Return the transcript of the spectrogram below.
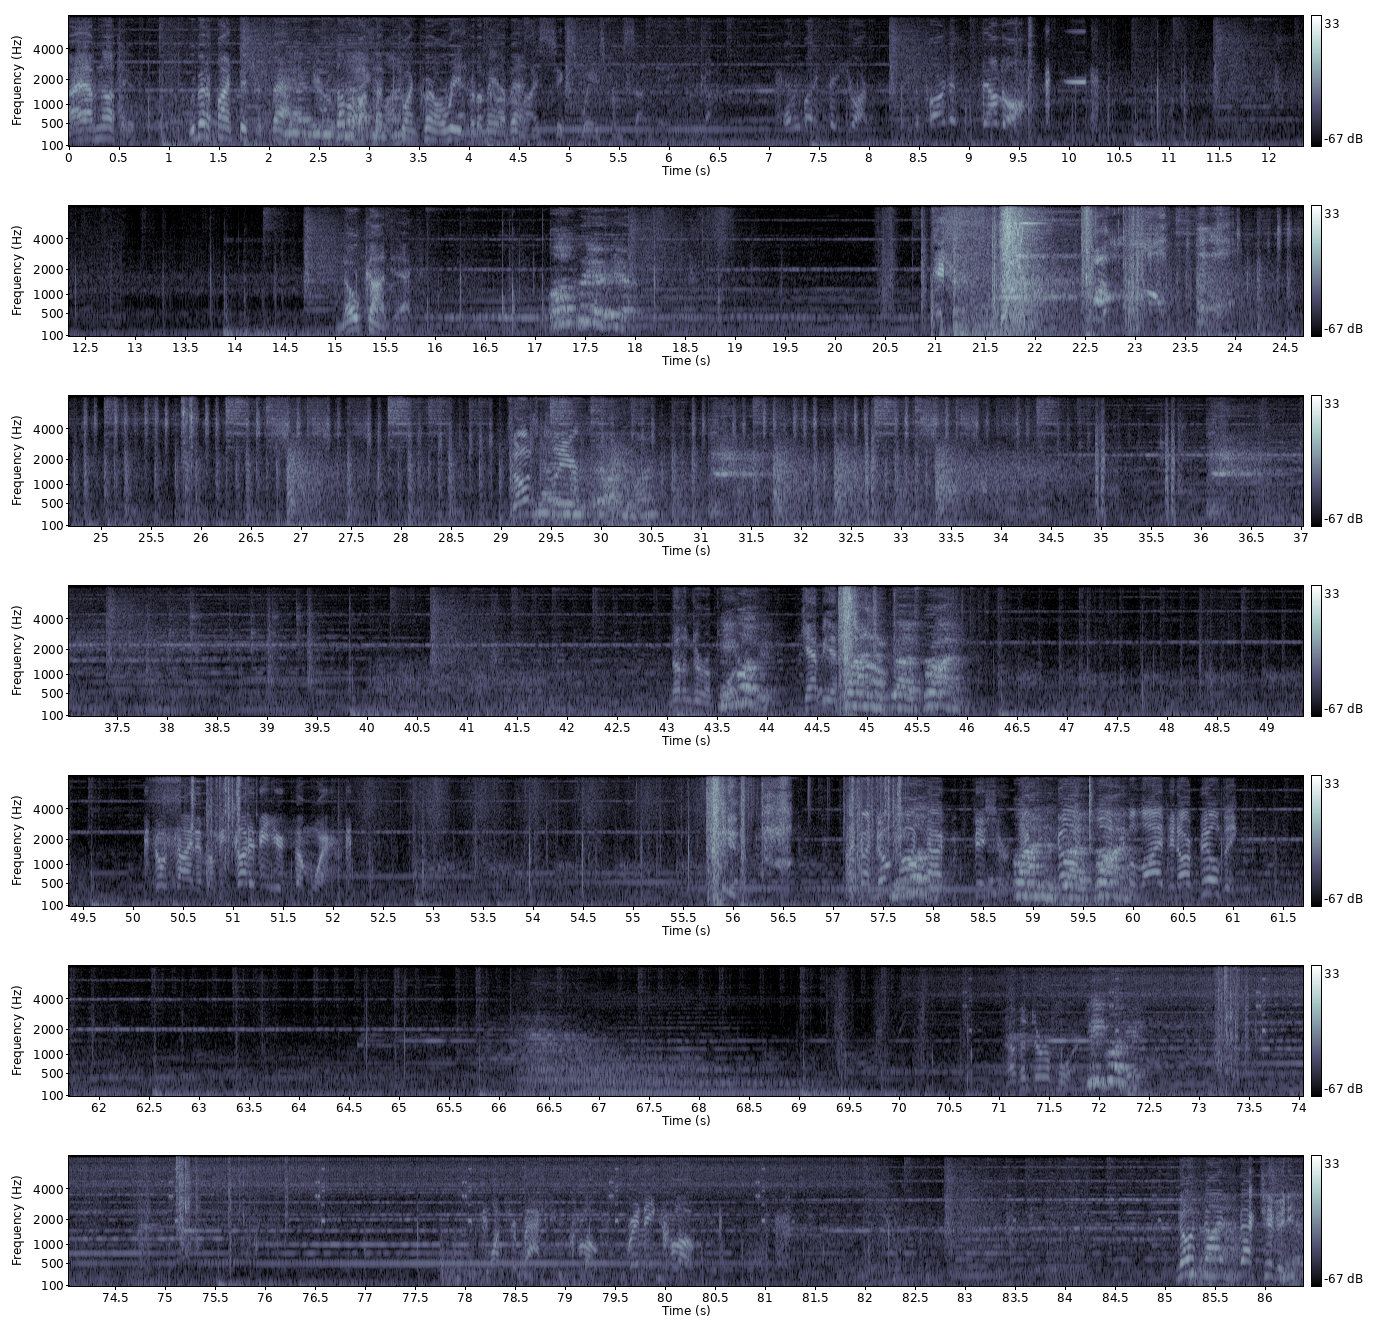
I have nothing. We better find Fisher fast. Some of us have to join Colonel Reed for the main event. Six ways from Sunday. Everybody stay sharp. The target, sound off. No contact. All clear here. Zone's clear. Nothing to report. Can't be a... No No signs of activity.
